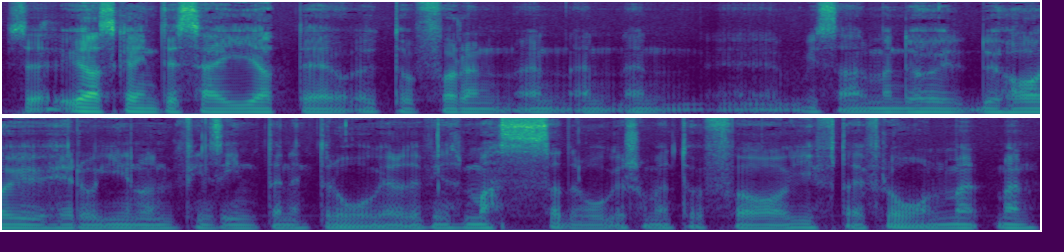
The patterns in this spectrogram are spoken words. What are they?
Så jag ska inte säga att det är tuffare än, än, än, än eh, vissa, men du har, ju, du har ju heroin och det finns internetdroger och det finns massa droger som är tuffa att avgifta ifrån. Men, men,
